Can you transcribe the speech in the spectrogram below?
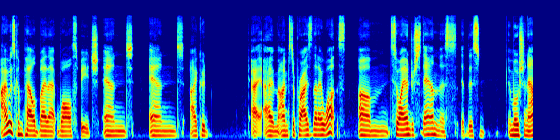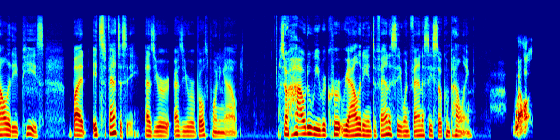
I was compelled by that wall speech and and I could I, I'm I'm surprised that I was. Um, so I understand this this emotionality piece, but it's fantasy, as you're as you were both pointing out. So how do we recruit reality into fantasy when fantasy is so compelling? Well,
